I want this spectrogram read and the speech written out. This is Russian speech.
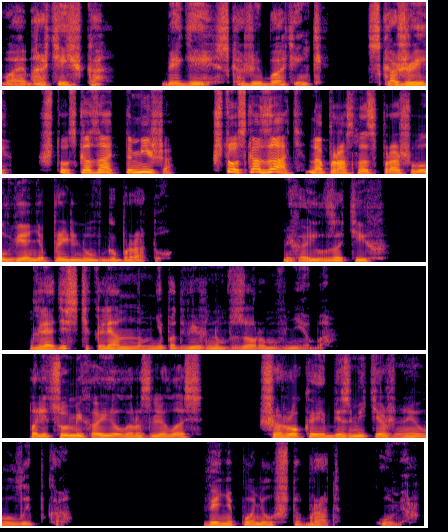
Мой братишка, беги, скажи батеньке, скажи. Что сказать-то, Миша? Что сказать? Напрасно спрашивал Веня, прильнув к брату. Михаил затих, глядя стеклянным неподвижным взором в небо. По лицу Михаила разлилась широкая безмятежная улыбка. Веня понял, что брат умер.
